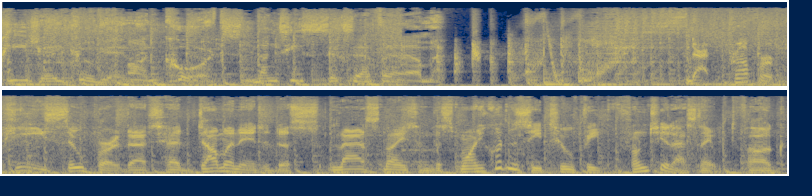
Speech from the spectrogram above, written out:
PJ Coogan on Cork's 96 FM. That proper pea super that had dominated us last night and this morning. You couldn't see two feet in front of you last night with the fog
